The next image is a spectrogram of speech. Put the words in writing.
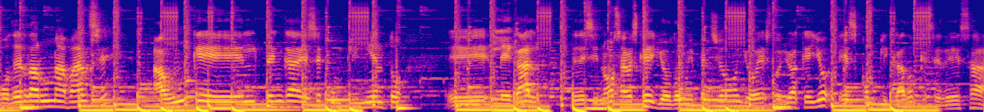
poder dar un avance aunque él tenga ese cumplimiento eh, legal de decir, no, sabes que yo doy mi pensión, yo esto, yo aquello, es complicado que se dé esa,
